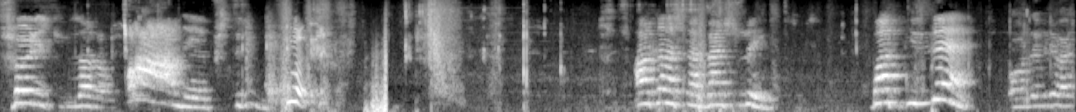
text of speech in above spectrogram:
Şöyle ikizler Aa diye yapıştırayım mı? Arkadaşlar ben şuraya gideceğim. Bak izle. Orada biri var.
